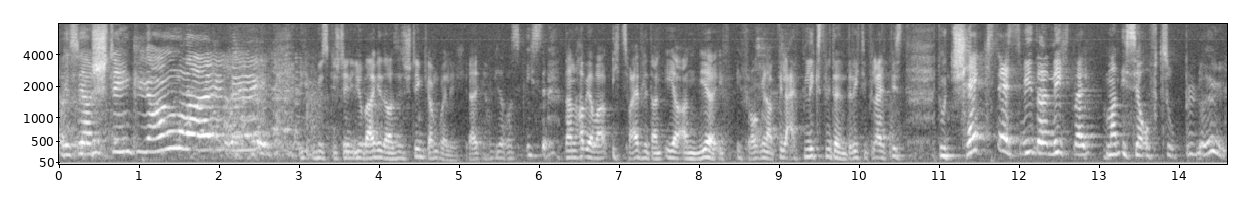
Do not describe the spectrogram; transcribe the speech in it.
Das ist ja stinklangweilig. Muss gestehen, ich habe auch gedacht, das ist stinklangweilig. Ja, ich habe gedacht, was ist das? Dann habe ich aber, ich zweifle dann eher an mir. Ich, ich frage mich, vielleicht liegst du wieder nicht richtig, vielleicht bist du checkst es wieder nicht, weil man ist ja oft so blöd.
